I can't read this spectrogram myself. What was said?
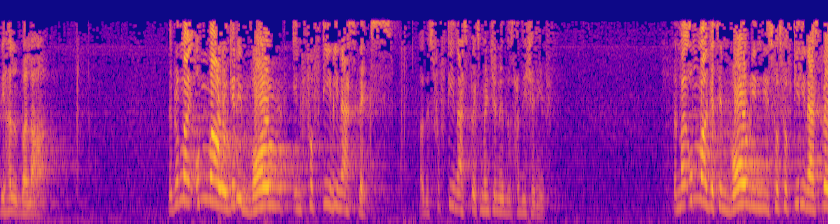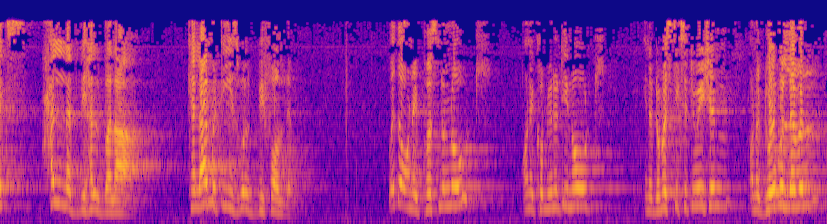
بها البلاء that when my ummah will get involved in 15 aspects, uh, there's 15 aspects mentioned in this hadith sharif. When my ummah gets involved in these 15 aspects, halat bihal bala, calamities will befall them. Whether on a personal note, on a community note, in a domestic situation, on a global level.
